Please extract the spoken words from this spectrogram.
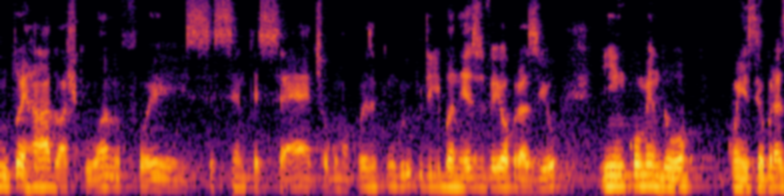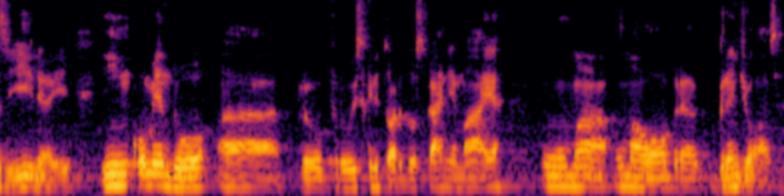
não estou errado, acho que o ano foi 67, alguma coisa, que um grupo de libaneses veio ao Brasil e encomendou conheceu Brasília e, e encomendou ah, para o escritório do Oscar Niemeyer uma, uma obra grandiosa.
